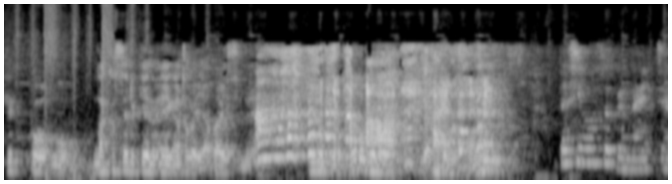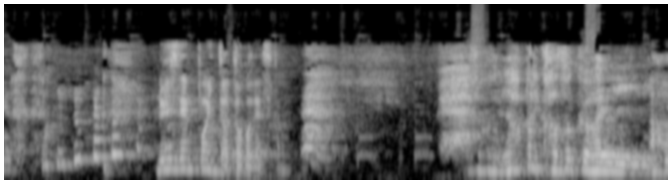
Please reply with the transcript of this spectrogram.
結構もう泣かせる系の映画とかやばいですね。あボロボロボロボロやってますあーはいはいはねい。私もすぐ泣いちゃう 涙腺ポイントはどこですか？やっぱり家族愛、まあ、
